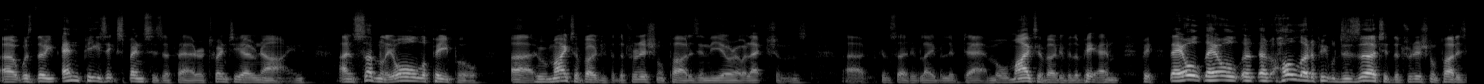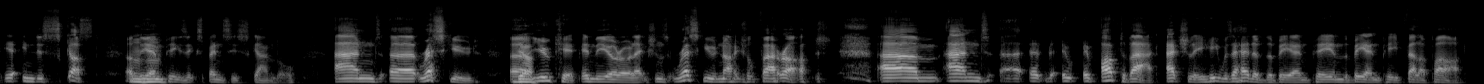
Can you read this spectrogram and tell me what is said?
uh, was the MP's expenses affair of 2009, and suddenly all the people uh, who might have voted for the traditional parties in the Euro elections, uh, Conservative, Labour, Lib Dem, or might have voted for the BNP, they all, they all, a, a whole load of people deserted the traditional parties in disgust of mm-hmm. the MP's expenses scandal and uh, rescued uh, yeah. UKIP in the Euro elections, rescued Nigel Farage. Um, and uh, uh after that, actually, he was ahead of the BNP, and the BNP fell apart.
